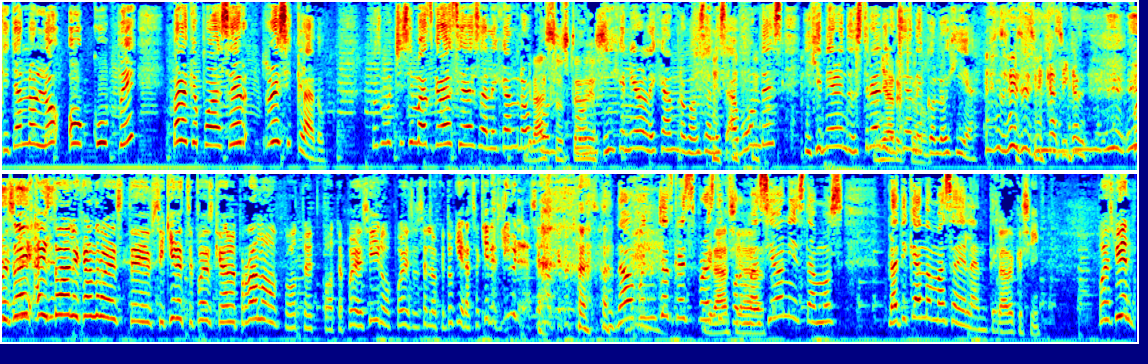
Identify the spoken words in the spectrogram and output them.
que ya no lo ocupe para que pueda ser reciclado. Pues muchísimas gracias Alejandro Gracias por, a ustedes. por ingeniero Alejandro González Abundes, ingeniero industrial, Iñárritu. dirección de ecología. Sí, sí, sí, casi, casi. Pues ahí, ahí está Alejandro, este, si quieres te puedes quedar al programa o te, o te puedes ir o puedes hacer lo que tú quieras. Aquí eres libre de hacer lo que tú quieras. No, pues muchas gracias por esta Gracias. información y estamos platicando más adelante. Claro que sí. Pues bien,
